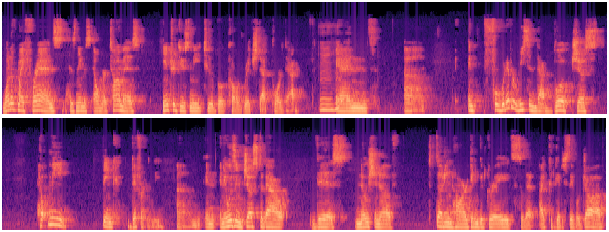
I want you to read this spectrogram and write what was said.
one of my friends, his name is Elmer Thomas, he introduced me to a book called Rich Dad Poor Dad. Mm-hmm. And um, and for whatever reason, that book just helped me think differently. Um, and, and it wasn't just about this notion of studying hard, getting good grades so that I could get a stable job.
